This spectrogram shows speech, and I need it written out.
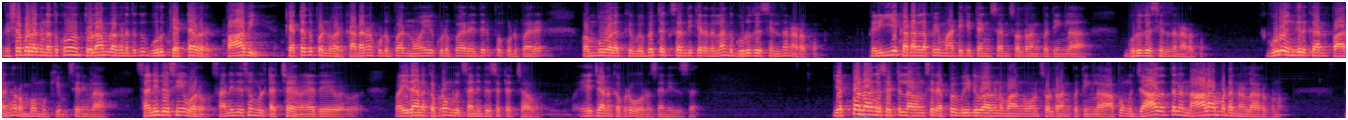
ரிஷப லக்னத்துக்கும் துலாம் லக்னத்துக்கும் குரு கெட்டவர் பாவி. கெட்டது பண்ணுவார். கடனை கொடுப்பார் நோயை கொடுப்பார் எதிர்ப்பு கொடுப்பார் வம்பு வழக்கு விபத்துக்கு சந்திக்கிறதெல்லாம் அந்த குரு தசையில் தான் நடக்கும். பெரிய கடனில் போய் மாட்டிக்கிட்டேங்க சார்னு சொல்கிறாங்க பார்த்தீங்களா குரு தசையில் தான் நடக்கும். குரு எங்கே இருக்கான்னு பாருங்கள் ரொம்ப முக்கியம். சரிங்களா? சனி தசையும் வரும். சனி தசை உங்களுக்கு டச் ஆகிடும் அது வயதானக்கப்புறம் உங்களுக்கு சனி தசை டச் ஆகும். ஏஜ் ஆனக்கப்புறம் வரும் சனி தசை. எப்போ நாங்கள் செட்டில் ஆகும் சார்? எப்போ வீடு வாங்கணும் வாங்குவோம்னு சொல்கிறாங்க பார்த்தீங்களா அப்போ உங்கள் ஜாதகத்தில் நாலாம் இடம் நல்லா இருக்கணும்.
